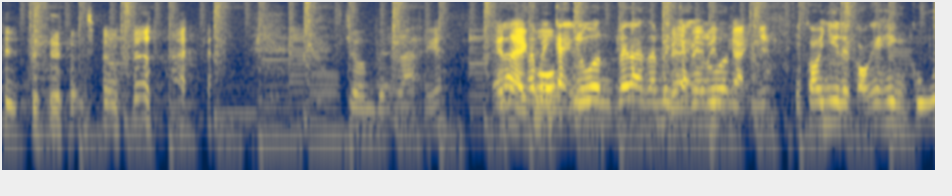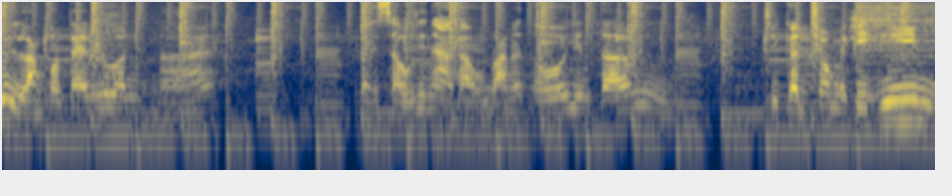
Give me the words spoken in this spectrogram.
Cho vẽ lại. Cho vẽ lại cái. Vẽ lại ra bên cạnh luôn, vẽ lại ra bên Vẽ- cạnh vẽ bên luôn. cạnh nhé. Thì coi như là có cái hình cũ để làm content luôn. Đấy. Vẽ xấu thế nào tao cũng đoán được thôi, yên tâm. Chỉ cần cho mấy cái hint,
